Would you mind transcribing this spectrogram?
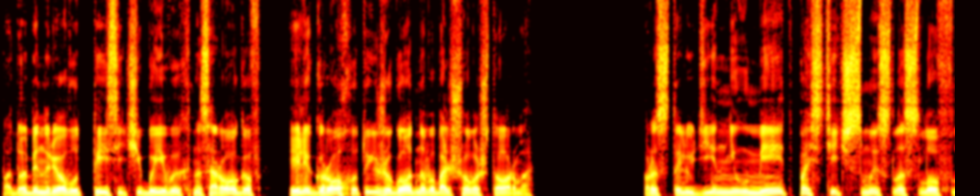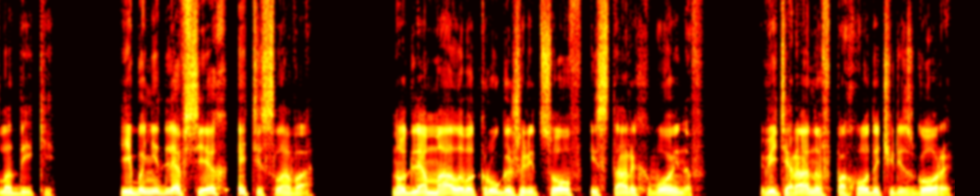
подобен реву тысячи боевых носорогов или грохоту ежегодного большого шторма. Простолюдин не умеет постичь смысла слов владыки, ибо не для всех эти слова, но для малого круга жрецов и старых воинов, ветеранов похода через горы.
